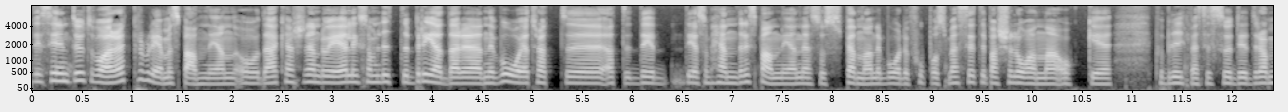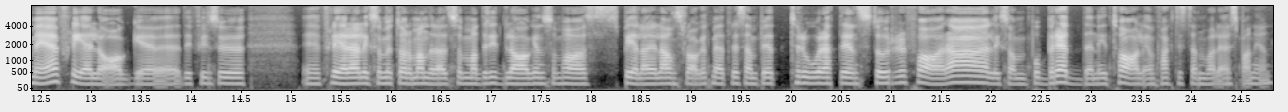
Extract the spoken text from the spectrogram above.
det ser inte ut att vara ett problem med Spanien och där kanske det ändå är liksom lite bredare nivå. Jag tror att, eh, att det, det som händer i Spanien är så spännande både fotbollsmässigt i Barcelona och eh, publikmässigt så det drar med fler lag. Eh, det finns ju eh, flera liksom utav de andra, som Madridlagen som har spelare i landslaget med till exempel. Jag tror att det är en större fara liksom på bredden i Italien faktiskt än vad det är i Spanien.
